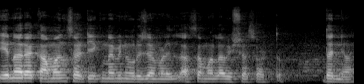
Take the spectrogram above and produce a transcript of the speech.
येणाऱ्या कामांसाठी एक नवीन ऊर्जा मिळेल असा मला विश्वास वाटतो. धन्यवाद.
